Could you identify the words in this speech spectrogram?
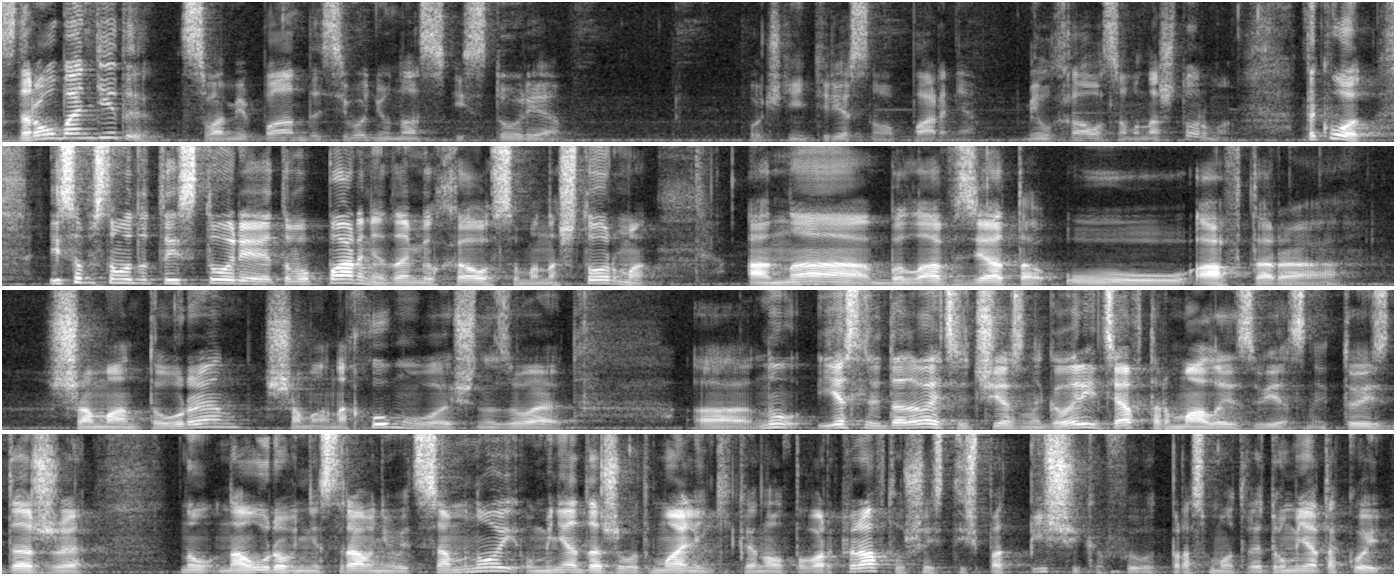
Здорово, бандиты! С вами Панда. Сегодня у нас история очень интересного парня, Милхауса Монашторма. Так вот, и, собственно, вот эта история этого парня, да, Милхауса Монашторма, она была взята у автора Шаман Таурен, Шаман Ахум его еще называют. А, ну, если, да, давайте честно говорить, автор малоизвестный. То есть даже ну, на уровне сравнивать со мной, у меня даже вот маленький канал по Warcraft, 6 тысяч подписчиков и вот просмотры. Это у меня такой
